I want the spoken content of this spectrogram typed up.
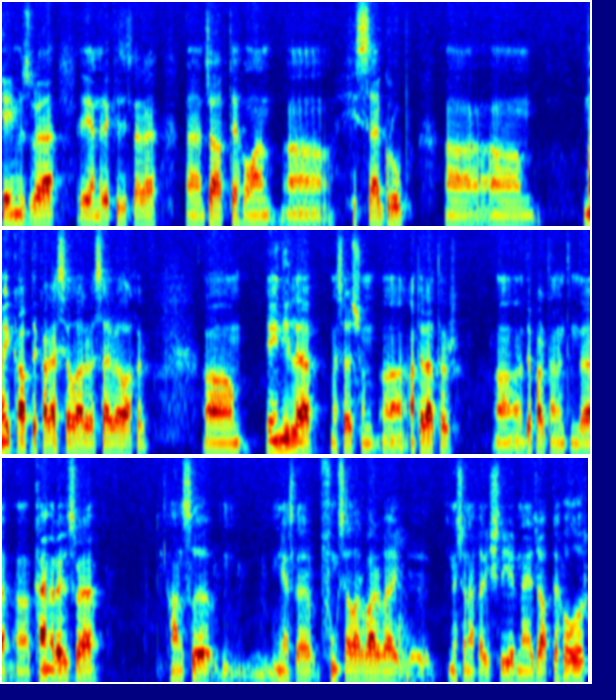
geyim üzrə, yəni rekvizitlərə cavabdeh olan hissə, qrup, make-up, dekorasiyalar və s. və axır. Eyni ilə məsəl üçün operator departamentində kamera üzrə hansı ümumiyyətlə funksiyalar var və neçə nəfər işləyir, nəyə cavabdeh olur,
